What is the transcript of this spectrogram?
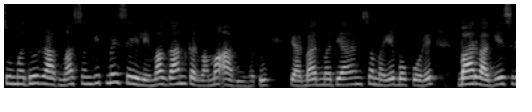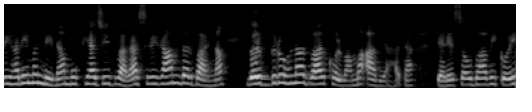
સુમધુર રાગમાં સંગીતમય શૈલીમાં ગાન કરવામાં આવ્યું હતું. ત્યારબાદ મધ્યાહન સમયે બપોરે બાર વાગ્યે શ્રી હરિમંદિરના મુખિયાજી દ્વારા શ્રી રામ દરબારના ગર્ભગૃહના દ્વાર ખોલવામાં આવ્યા હતા. ત્યારે સૌભાવિકોએ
